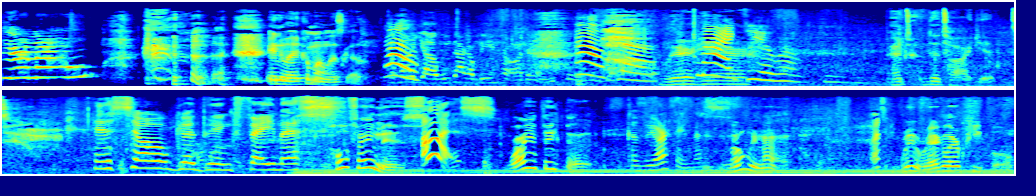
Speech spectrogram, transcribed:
You know? anyway, come on, let's go. Oh, y'all, we not gonna be in here all day. We're here at the Target. It's so good being famous. Who famous? Us! Why do you think that? Because we are famous. No, we're not. What? We're regular people.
